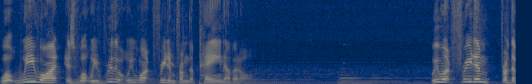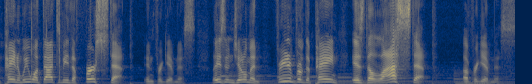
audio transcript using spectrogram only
what we want is what we really want. We want freedom from the pain of it all. We want freedom from the pain, and we want that to be the first step in forgiveness. Ladies and gentlemen, freedom from the pain is the last step of forgiveness.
